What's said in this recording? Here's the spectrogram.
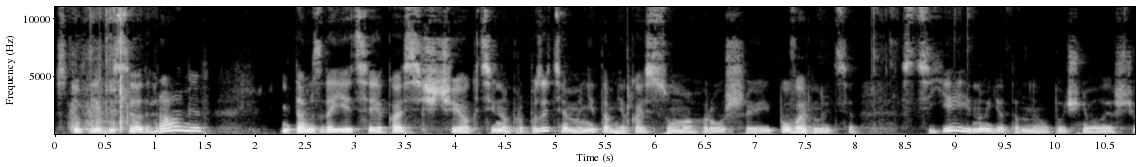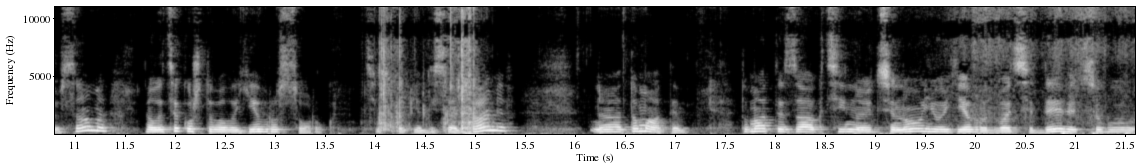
150 грамів. І там, здається, якась ще акційна пропозиція. Мені там якась сума грошей повернеться з цієї. Ну, я там не уточнювала, що саме. Але це коштувало євро 40. Ці 150 грамів. Е, Томати. Томати за акційною ціною євро 29. Всього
